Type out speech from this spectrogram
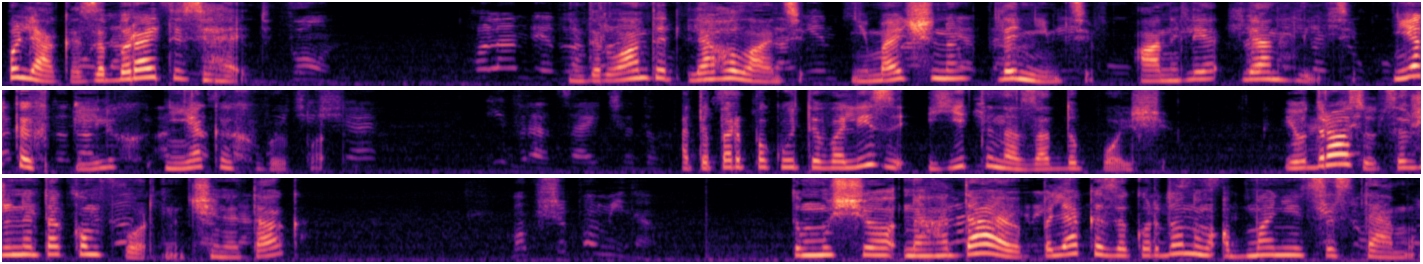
Поляки, забирайтесь геть. Нідерланди для голландців, Німеччина для німців, Англія для англійців. Ніяких пільг, ніяких виплат. А тепер пакуйте валізи і їдьте назад до Польщі. І одразу це вже не так комфортно, чи не так? Тому що нагадаю, поляки за кордоном обманюють систему,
